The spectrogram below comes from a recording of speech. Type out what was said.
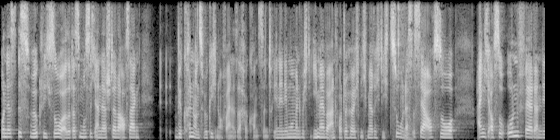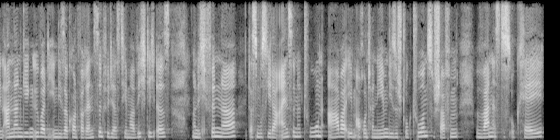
Und es ist wirklich so. Also das muss ich an der Stelle auch sagen wir können uns wirklich nur auf eine Sache konzentrieren. In dem Moment, wo ich die E-Mail beantworte, höre ich nicht mehr richtig zu. Und das ist ja auch so, eigentlich auch so unfair dann den anderen gegenüber, die in dieser Konferenz sind, für die das Thema wichtig ist. Und ich finde, das muss jeder Einzelne tun, aber eben auch Unternehmen, diese Strukturen zu schaffen. Wann ist es okay,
